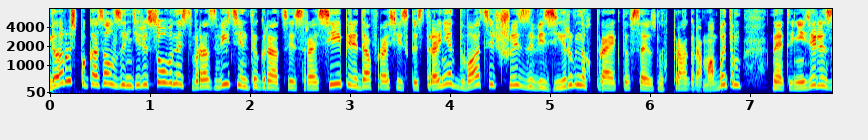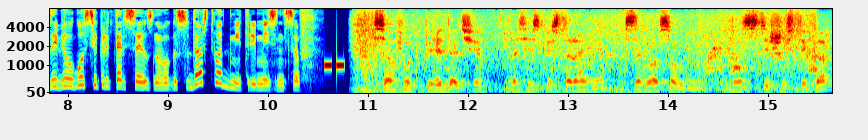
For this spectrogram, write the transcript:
Беларусь показала заинтересованность в развитии интеграции с Россией, передав российской стране 26 завизированных проектов союзных программ. Об этом на этой неделе заявил госсекретарь союзного государства Дмитрий Мезенцев. Сам факт передачи российской стороне согласованных 26 карт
